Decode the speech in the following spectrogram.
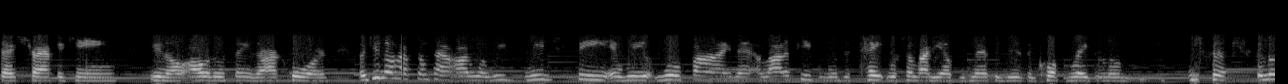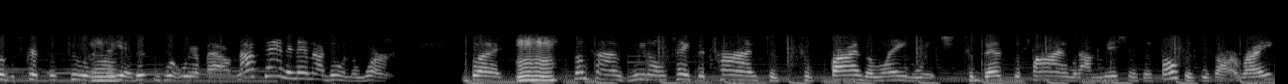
sex trafficking. You know, all of those things are our cores. But you know how sometimes, Audua, we we see and we will find that a lot of people will just take what somebody else's messages, incorporate the little the little descriptors to it, and mm-hmm. say, yeah, this is what we're about. Not saying that they're not doing the work, but mm-hmm. sometimes we don't take the time to to find the language to best define what our missions and focuses are, right?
